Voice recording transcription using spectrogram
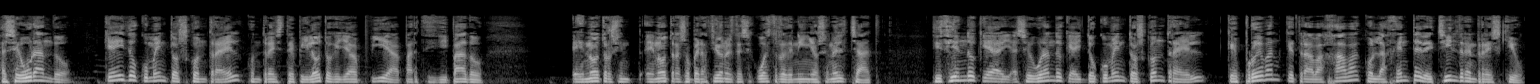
asegurando que hay documentos contra él, contra este piloto que ya había participado en, otros, en otras operaciones de secuestro de niños en el chat, diciendo que hay, asegurando que hay documentos contra él que prueban que trabajaba con la gente de Children Rescue.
